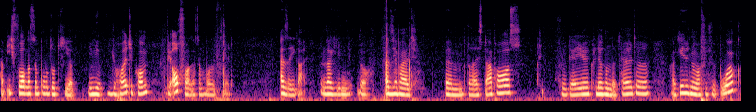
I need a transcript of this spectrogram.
habe ich vorgestern produziert. Die, die heute kommt, habe ich auch vorgestern produziert. Also egal. Dann sage ich nicht. Doch. Also ich habe halt ähm, drei Star Powers für Gale, klirrende Kälte, Rakete Nummer 4 für Burg,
